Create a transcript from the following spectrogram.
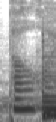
桃花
